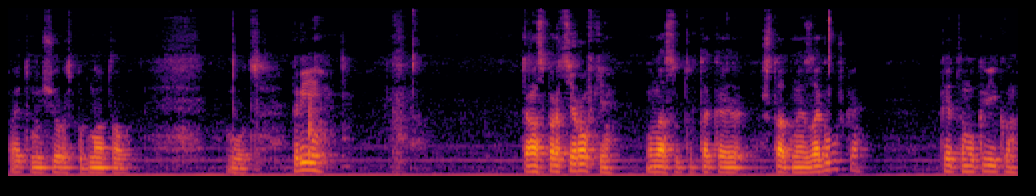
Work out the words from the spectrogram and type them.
Поэтому еще раз подмотал. Вот. При транспортировке у нас вот такая штатная заглушка к этому квику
